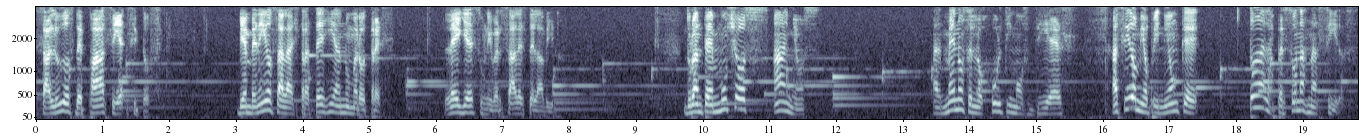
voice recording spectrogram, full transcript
Saludos de paz y éxitos. Bienvenidos a la estrategia número 3. Leyes universales de la vida. Durante muchos años, al menos en los últimos 10, ha sido mi opinión que todas las personas nacidas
